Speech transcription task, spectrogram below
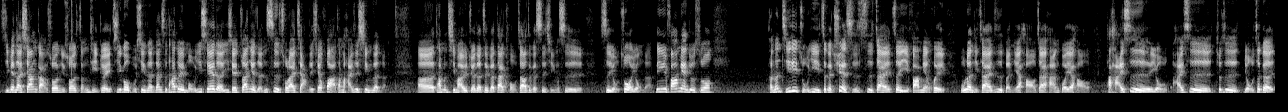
即便在香港说，你说整体对机构不信任，但是他对某一些的一些专业人士出来讲的一些话，他们还是信任的。呃，他们起码会觉得这个戴口罩这个事情是是有作用的。另一方面就是说。可能集体主义这个确实是在这一方面会，无论你在日本也好，在韩国也好，它还是有，还是就是有这个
